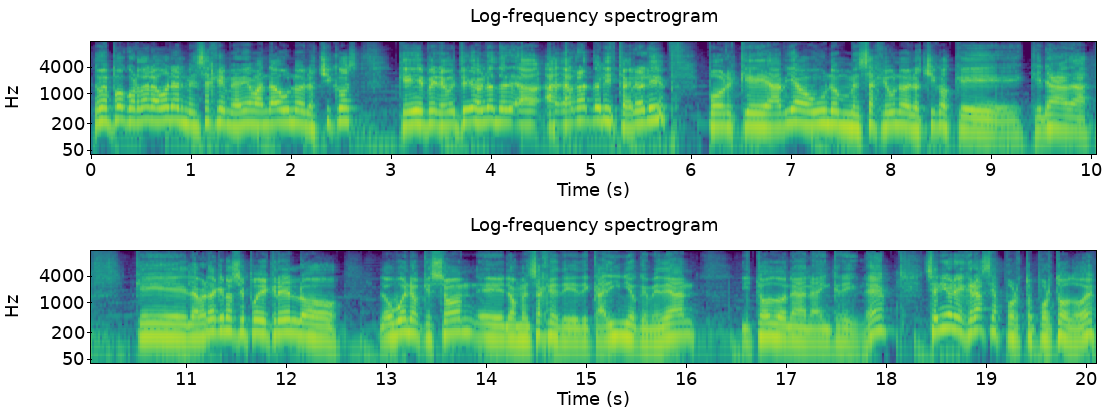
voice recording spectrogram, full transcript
No me puedo acordar ahora el mensaje que me había mandado uno de los chicos. Que, pero estoy hablando, agarrando en Instagram, ¿eh? Porque había uno, un mensaje de uno de los chicos que, que nada, que la verdad que no se puede creer lo, lo bueno que son, eh, los mensajes de, cariño que me dan y todo, nada, increíble. ¿eh? Señores, gracias por, por todo, ¿eh?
